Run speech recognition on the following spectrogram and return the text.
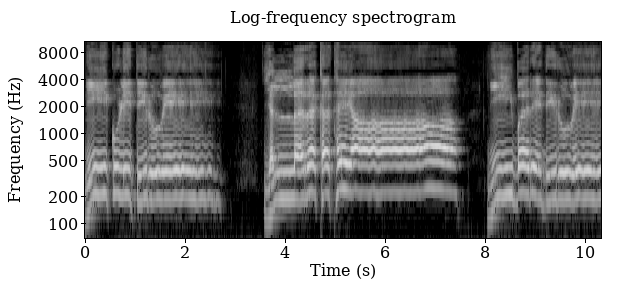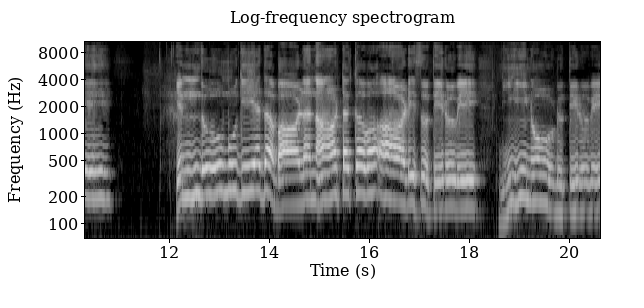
ನೀ ಕುಳಿತಿರುವೆ. ಎಲ್ಲರ ಕಥೆಯ ನೀ ಬರೆದಿರುವೆ. ಎಂದು ಮುಗಿಯದ ಬಾಳ ನಾಟಕವ ಆಡಿಸುತ್ತಿರುವೆ. ನೀ ನೋಡುತ್ತಿರುವೆ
